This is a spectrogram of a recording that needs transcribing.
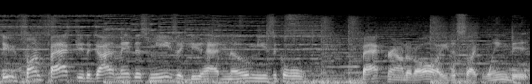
Dude, fun fact, dude, the guy that made this music, dude, had no musical background at all. He just like winged it.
